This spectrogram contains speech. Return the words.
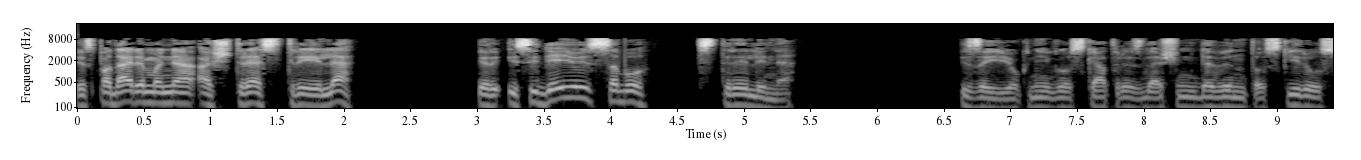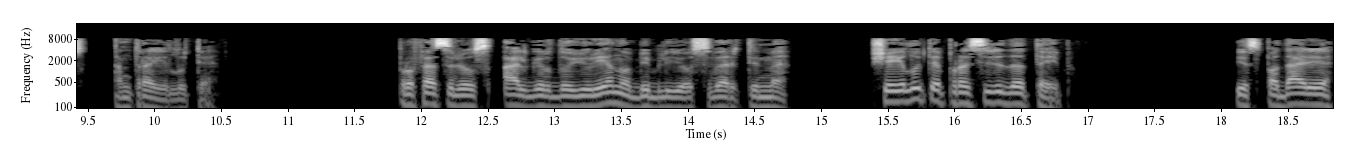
Jis padarė mane aštrę strėlę ir įsidėjo į savo strėlinę. Izaijo knygos 49 skyriaus antra eilutė. Profesoriaus Algirdo Jurieno Biblijos vertime. Šia eilutė prasideda taip. Jis padarė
